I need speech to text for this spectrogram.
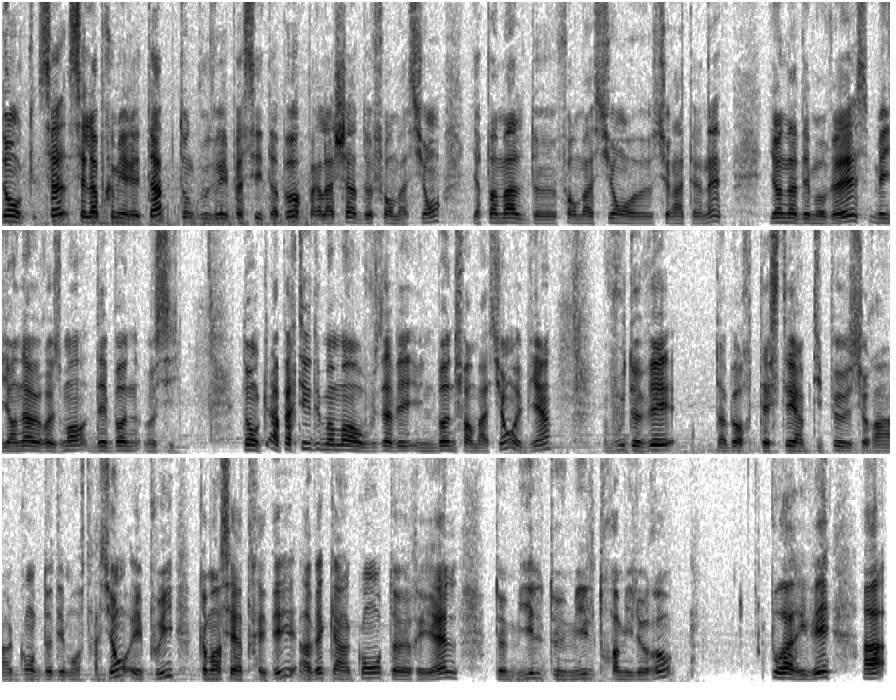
Donc ça c'est la première étape, donc vous devez passer d'abord par l'achat de formations. Il y a pas mal de formations euh, sur internet, il y en a des mauvaises mais il y en a heureusement des bonnes aussi. Donc à partir du moment où vous avez une bonne formation, eh bien vous devez d'abord tester un petit peu sur un compte de démonstration et puis commencer à trader avec un compte réel de 1000, 2000, 3000 euros pour arriver à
